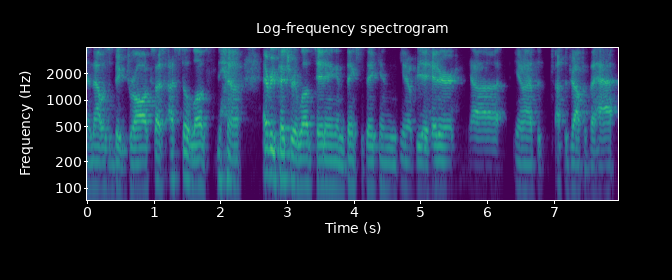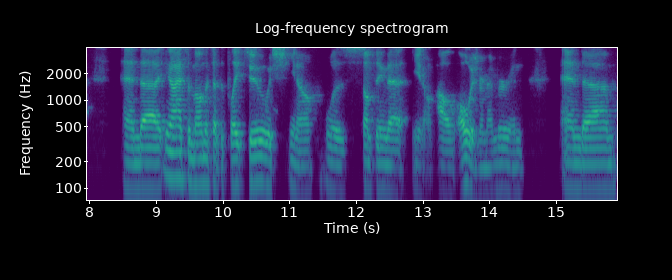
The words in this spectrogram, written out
and that was a big draw because I, I, still love, you know, every pitcher loves hitting and thinks that they can, you know, be a hitter, uh, you know, at the, at the drop of a hat and uh, you know, I had some moments at the plate too, which you know was something that you know I'll always remember. And and um,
